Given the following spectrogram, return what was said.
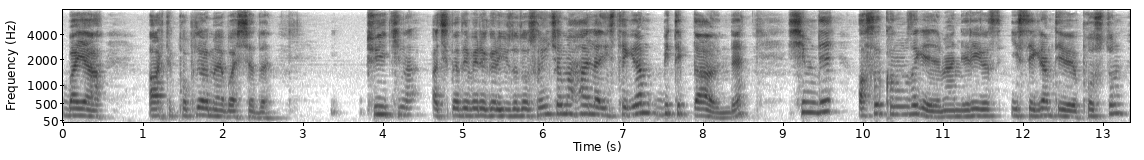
bayağı artık popüler olmaya başladı. TÜİK'in açıkladığı veriye göre %93 ama hala Instagram bir tık daha önde. Şimdi asıl konumuza gelelim. Yani Reels, Instagram TV ve Post'un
